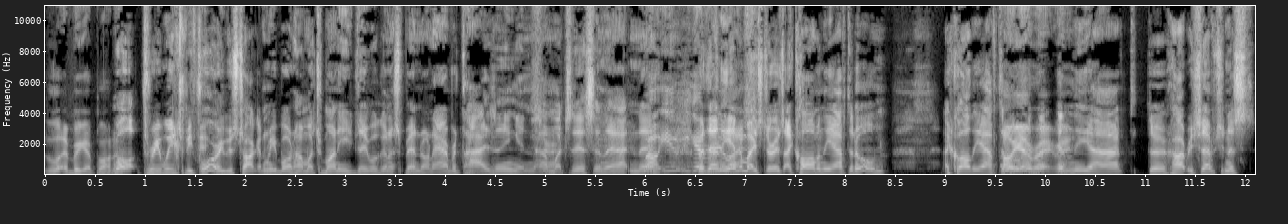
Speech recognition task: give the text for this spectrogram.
got everybody got blown up. Well, three weeks before, he was talking to me about how much money they were going to spend on advertising and how much this and that. And then, Well, you- you but then the end of my story is, I call him in the afternoon. I call the afternoon. Oh, yeah, and the- right, right. And the uh, the hot receptionist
